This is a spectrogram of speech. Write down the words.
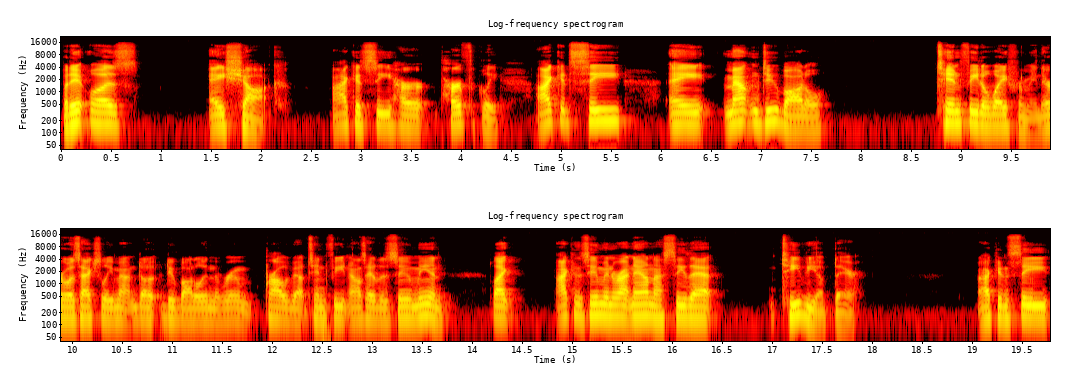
But it was a shock. I could see her perfectly. I could see a Mountain Dew bottle 10 feet away from me. There was actually a Mountain Dew- Dew bottle in the room, probably about 10 feet, and I was able to zoom in. Like, I can zoom in right now and I see that TV up there. I can see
